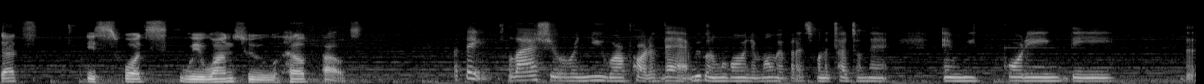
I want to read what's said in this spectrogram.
that's what we want to help out. I think last year when you were a part of that, we're going to move on in a moment, but I just want to touch on that and reporting the the,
